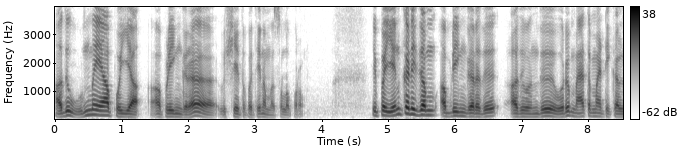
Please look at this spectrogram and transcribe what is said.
அது உண்மையா பொய்யா அப்படிங்கிற விஷயத்தை பற்றி நம்ம சொல்ல போகிறோம் இப்போ எண்கணிதம் அப்படிங்கிறது அது வந்து ஒரு மேத்தமேட்டிக்கல்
